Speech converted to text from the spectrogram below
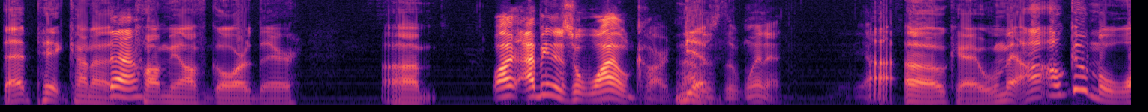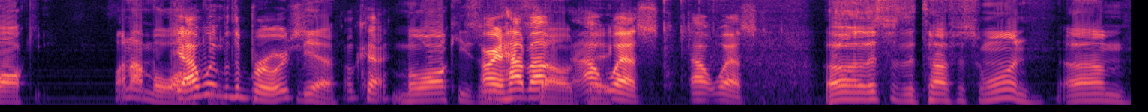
that pick kind of Yeah. caught me off guard there. Um, Well, I mean, as a wild card, not Yeah. as the win it. uh, oh, okay. Well, ma- I- I'll go Milwaukee. Why not Milwaukee? Yeah, I went with the Brewers. Yeah. Okay. Milwaukee's. All right. How about out pick. west? Out west. Oh, this is the toughest one. Um,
